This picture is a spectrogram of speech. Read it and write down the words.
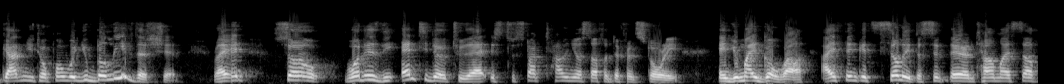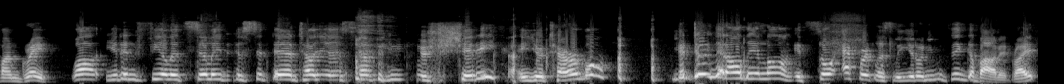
gotten you to a point where you believe this shit right? So what is the antidote to that is to start telling yourself a different story. And you might go, well, I think it's silly to sit there and tell myself I'm great. Well, you didn't feel it's silly to sit there and tell yourself you're shitty and you're terrible? You're doing that all day long. It's so effortlessly, you don't even think about it, right?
